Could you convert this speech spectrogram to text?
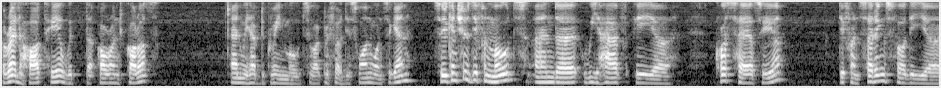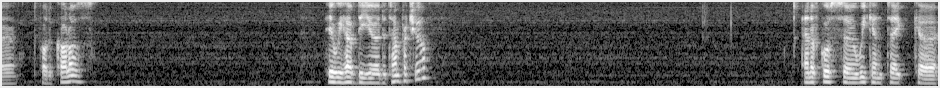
red hot here with the orange colors and we have the green mode so I prefer this one once again so you can choose different modes and uh, we have a uh, crosshairs here different settings for the uh, for the colors here we have the uh, the temperature. And of course uh, we can take uh,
